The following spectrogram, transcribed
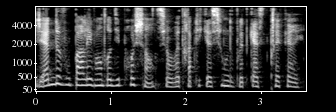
J'ai hâte de vous parler vendredi prochain sur votre application de podcast préférée.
